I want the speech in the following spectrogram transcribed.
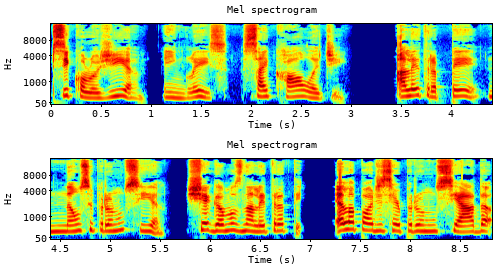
psicologia, em inglês, psychology, a letra P não se pronuncia. Chegamos na letra T. Ela pode ser pronunciada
